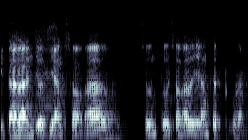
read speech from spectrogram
Kita lanjut yang soal, contoh soal yang kedua.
